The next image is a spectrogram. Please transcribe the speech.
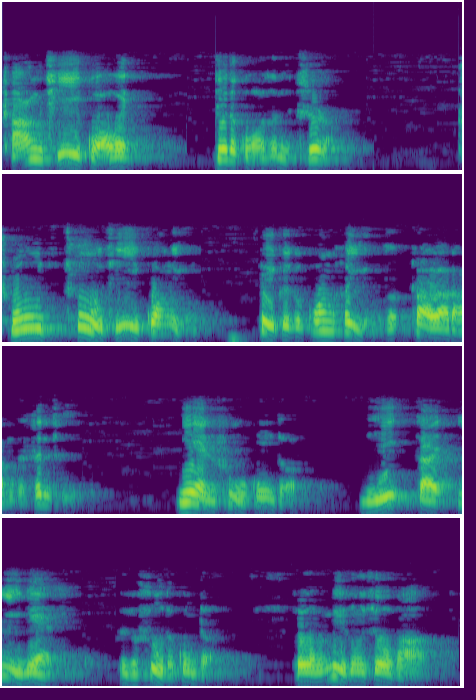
尝其果味，结的果子你吃了；触触其光影。被这个光和影子照耀到你的身体，念树功德，你在意念这个树的功德。所以我们密宗修法，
